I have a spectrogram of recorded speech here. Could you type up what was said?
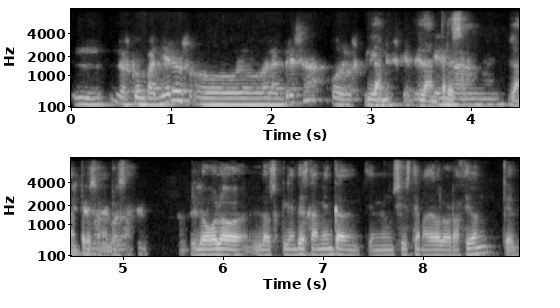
los compañeros o la empresa o los clientes que te la empresa, la empresa, la empresa. Y luego los clientes también tienen un sistema de valoración que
